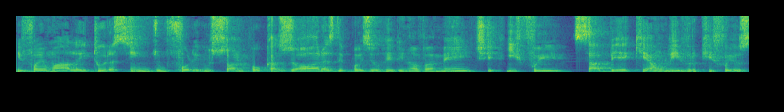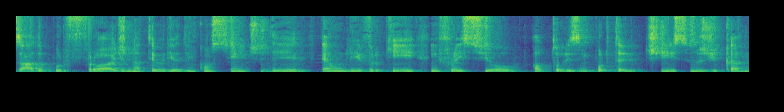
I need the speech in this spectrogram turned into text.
E foi uma leitura assim de um fôlego só em poucas horas. Depois eu reli novamente e fui saber que é um livro que foi usado por Freud na teoria do inconsciente dele. É um livro que influenciou autores importantíssimos, de Camus,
